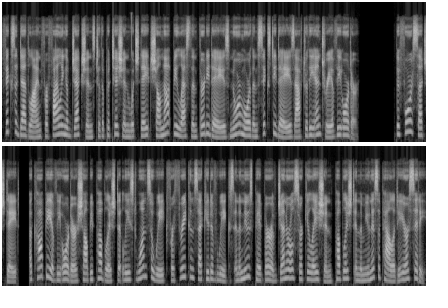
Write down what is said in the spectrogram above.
fix a deadline for filing objections to the petition which date shall not be less than 30 days nor more than 60 days after the entry of the order. Before such date, a copy of the order shall be published at least once a week for three consecutive weeks in a newspaper of general circulation published in the municipality or city.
